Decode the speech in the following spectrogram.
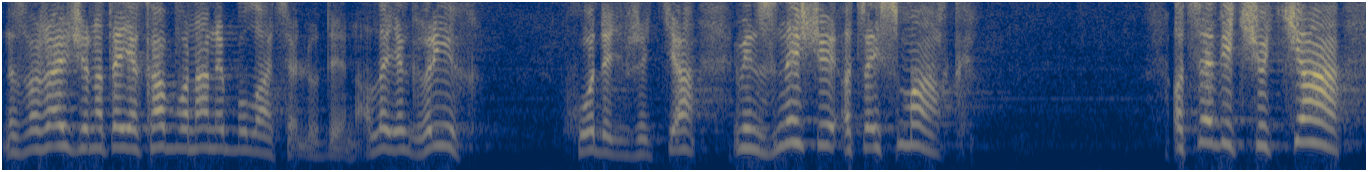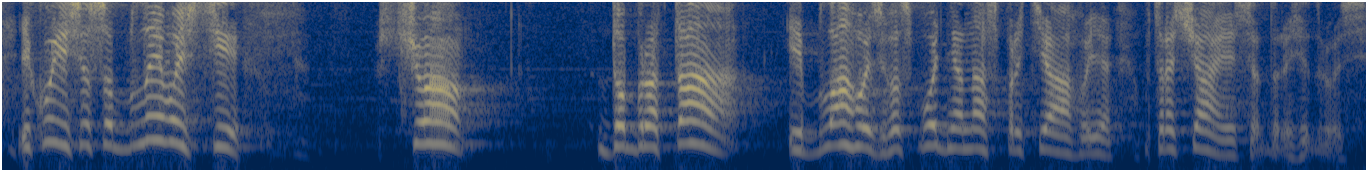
незважаючи на те, яка б вона не була, ця людина, але як гріх входить в життя, він знищує оцей смак. Оце відчуття якоїсь особливості, що доброта і благость Господня нас притягує, втрачається, дорогі друзі.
